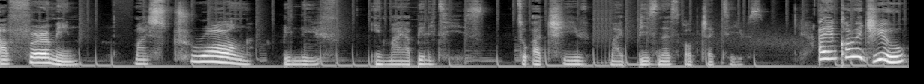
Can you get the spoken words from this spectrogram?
reaffirming my strong belief in my abilities to achieve my business objectives. I encourage you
